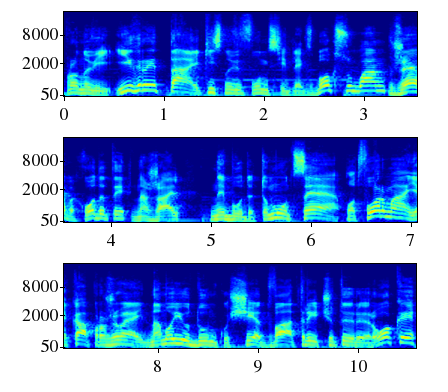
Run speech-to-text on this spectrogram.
про нові ігри та якісь нові функції для Xbox One вже виходити, на жаль. Не буде, тому це платформа, яка проживе, на мою думку, ще 2, 3, 4 роки.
